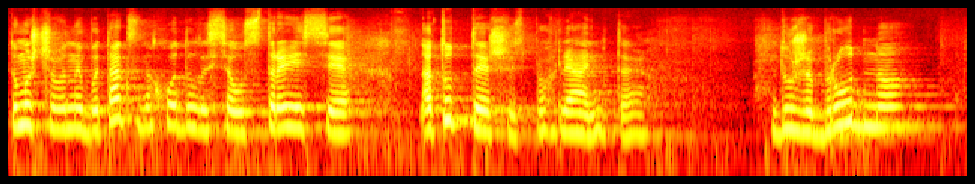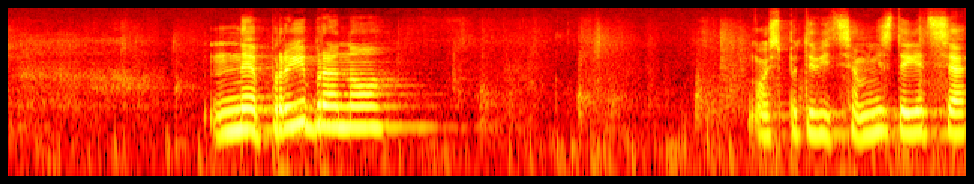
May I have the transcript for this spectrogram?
тому що вони би так знаходилися у стресі. А тут теж щось погляньте. Дуже брудно, не прибрано. Ось подивіться, мені здається,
